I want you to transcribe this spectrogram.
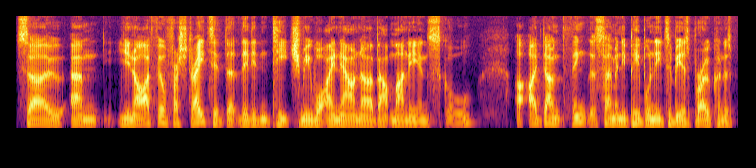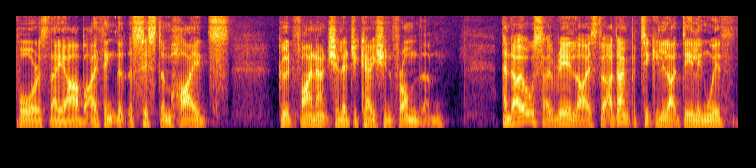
So, um, you know, I feel frustrated that they didn't teach me what I now know about money in school. I don't think that so many people need to be as broken as poor as they are, but I think that the system hides good financial education from them. And I also realized that I don't particularly like dealing with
